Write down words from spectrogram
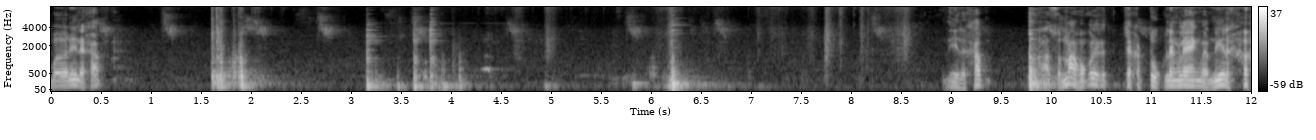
เบอร์นี่แหละครับ นี่แหละครับอ่าส่วนมากผมก็จะกระตุกแรงๆแบบนี้แหละครับ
